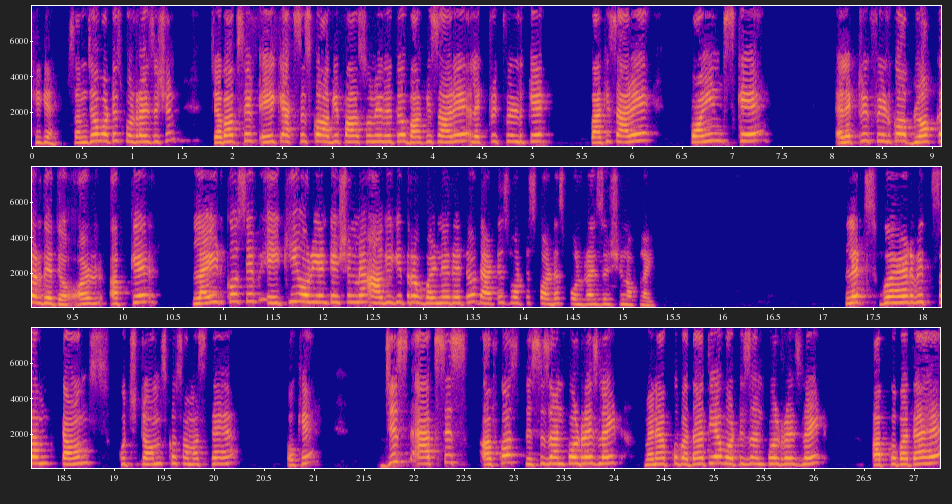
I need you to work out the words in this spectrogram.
ठीक है समझा व्हाट इज़ पोलराइजेशन जब आप सिर्फ़ एक एक्सेस को आगे पास होने देते हो बाकी सारे इलेक्ट्रिक फ़ील्ड के बाकी सारे पॉइंट्स के इलेक्ट्रिक फ़ील्ड को आप ब्लॉक कर देते हो और आपके लाइट को सिर्फ़ एक ही ओरिएंटेशन में आगे की तरफ़ बढ़ने देते हो that is what is called as polarization of light let's go ahead with some terms कुछ टर्म्स को समझते हैं ओके? जिस axis of course this is unpolarized light मैंने आपको बता दिया व्हाट इज़ अनपोलराइज लाइट आपको पता है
